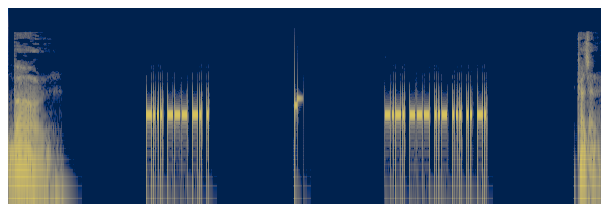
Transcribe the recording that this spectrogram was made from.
Bone. Cousin.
